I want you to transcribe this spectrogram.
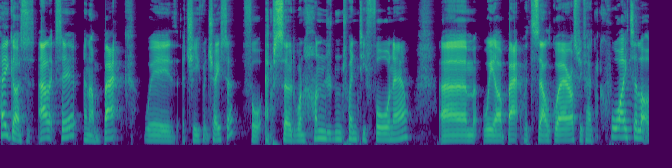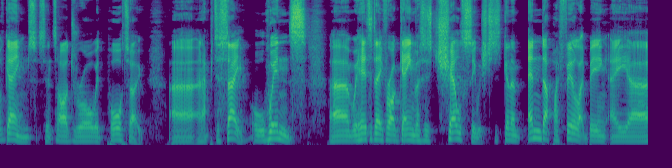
Hey guys, it's Alex here, and I'm back with Achievement Chaser for episode 124 now. Um, we are back with Salgueiros. We've had quite a lot of games since our draw with Porto. Uh, and happy to say, all wins. Uh, we're here today for our game versus Chelsea, which is going to end up, I feel like, being a uh,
